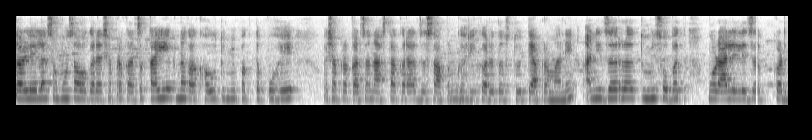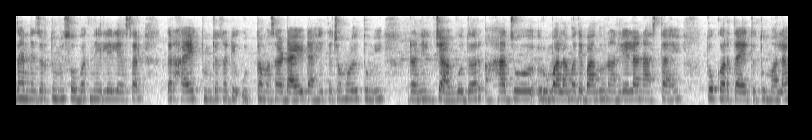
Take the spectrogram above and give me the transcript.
तळलेला समोसा वगैरे अशा प्रकारचं काही एक नका खाऊ. तुम्ही फक्त पोहे अशा प्रकारचा नाश्ता करा जसं आपण घरी करत असतो त्याप्रमाणे. आणि जर तुम्ही सोबत मोड आलेले जर कडधान्य जर तुम्ही सोबत नेलेले असाल तर हा एक तुमच्यासाठी उत्तम असा डाएट आहे. त्याच्यामुळे तुम्ही रनिंगच्या अगोदर हा जो रुमालामध्ये बांधून आणलेला नाश्ता आहे तो करता येतो तुम्हाला.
